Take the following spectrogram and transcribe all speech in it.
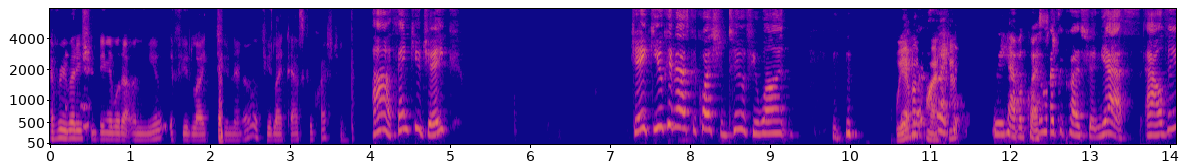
Everybody should be able to unmute if you'd like to now, if you'd like to ask a question. ah thank you jake. Jake you can ask a question too if you want. We have a looks like question. We have a question. What's a question yes alvi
